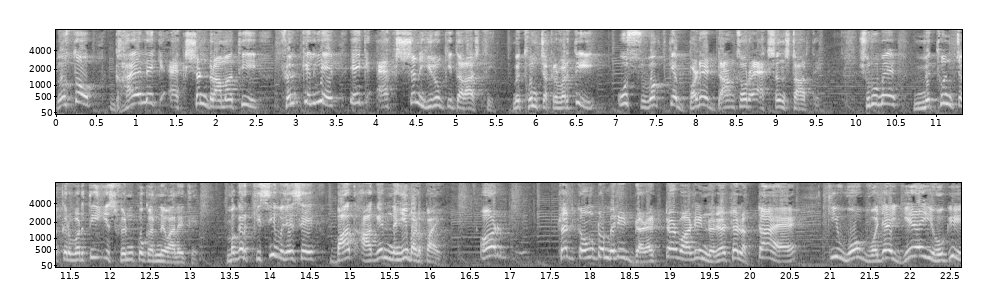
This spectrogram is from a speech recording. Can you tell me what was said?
दोस्तों, घायल एक एक्शन ड्रामा थी। फ़िल्म के लिए एक एक्शन हीरो की तलाश थी। मिथुन चक्रवर्ती उस वक्त के बड़े डांस और एक्शन स्टार थे। शुरू में मिथुन चक्रवर्ती इस फ़िल्म को करने वाले थे। मगर किसी वजह से बात आगे नहीं बढ़ पाई। और सच कहूँ तो मेरी डायरेक्टर वाली नज़र से लगता है कि वो वजह ये रही होगी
